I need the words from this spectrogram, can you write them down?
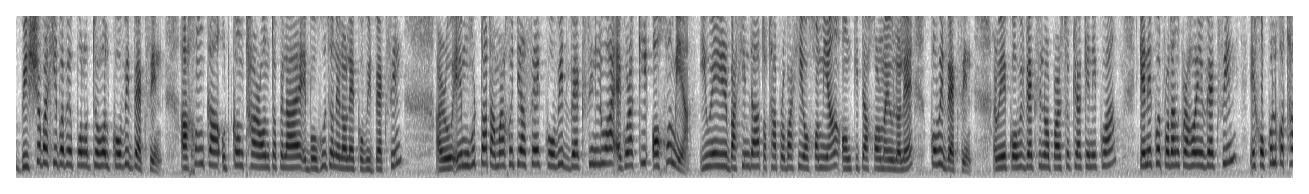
বিশ্ববাসীৰ বাবে উপলব্ধ হ'ল ক'ভিড ভেকচিন আশংকা উৎকণ্ঠাৰ অন্ত পেলাই বহুজনে ল'লে ক'ভিড ভেকচিন আৰু এই মুহূৰ্তত আমাৰ সৈতে আছে ক'ভিড ভেকচিন লোৱা এগৰাকী অসমীয়া। ইউ এ ইৰ বাসিন্দা তথা প্ৰৱাসী অসমীয়া অংকিতা শৰ্মায়ো ল'লে ক'ভিড ভেকচিন আৰু এই ক'ভিড ভেকচিনৰ পাৰ্শ্বক্ৰিয়া কেনেকুৱা? কেনেকৈ প্ৰদান কৰা হয় এই ভেকচিন এই সকলো কথা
